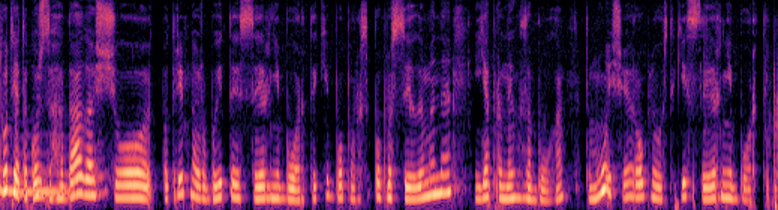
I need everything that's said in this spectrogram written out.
Тут я також згадала, що потрібно робити сирні бортики, бо прос- попросили мене, і я про них забула. Тому ще роблю ось такі сирні бортики.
